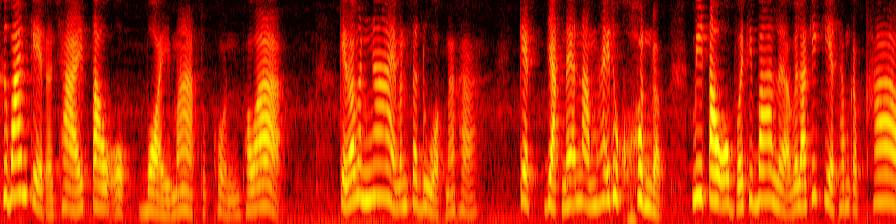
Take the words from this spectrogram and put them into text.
คือบ้านเกดอะใช้เตาอบบ่อยมากทุกคน เพราะว่าเกดว่ามันง่ายมันสะดวกนะคะ เกดอยากแนะนำให้ทุกคนแบบ มีเตาอบไว้ที่บ้านเลยเวลาขี้เกียจทำกับข้าว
